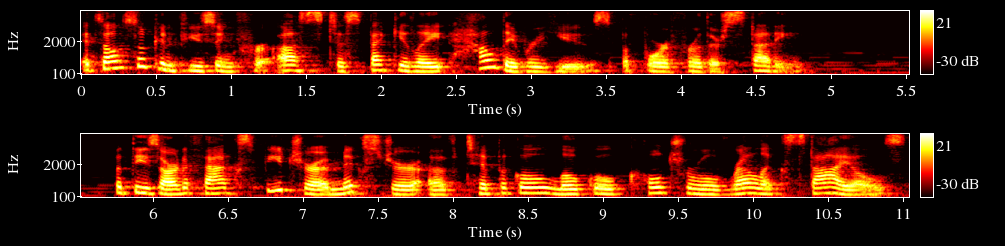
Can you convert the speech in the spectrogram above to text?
It's also confusing for us to speculate how they were used before further study. But these artifacts feature a mixture of typical local cultural relic styles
